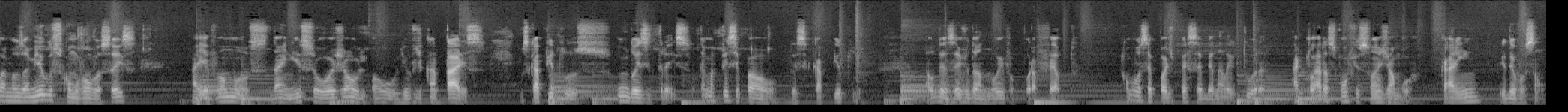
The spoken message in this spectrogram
Olá, meus amigos, como vão vocês? Aí vamos dar início hoje ao, ao livro de Cantares, os capítulos 1, 2 e 3. O tema principal desse capítulo é o desejo da noiva por afeto. Como você pode perceber na leitura, há claras confissões de amor, carinho e devoção.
